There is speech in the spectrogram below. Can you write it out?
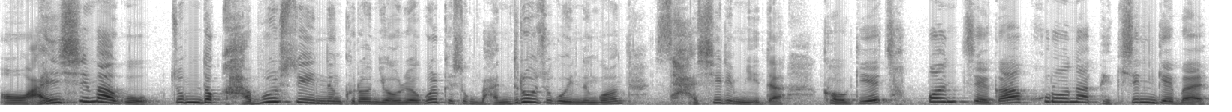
어, 안심하고 좀 더 가볼 수 있는 그런 여력을 계속 만들어주고 있는 건 사실입니다. 거기에 첫 번째가 코로나 백신 개발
